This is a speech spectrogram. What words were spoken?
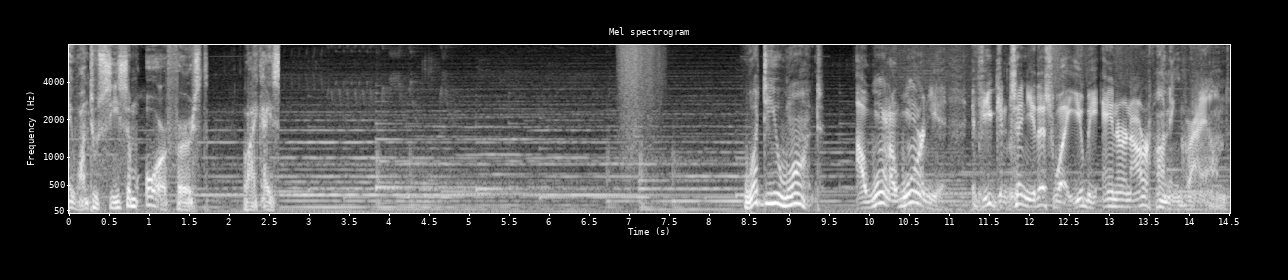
I want to see some ore first, like I said. What do you want? I want to warn you, if you continue this way, you'll be entering our hunting ground.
